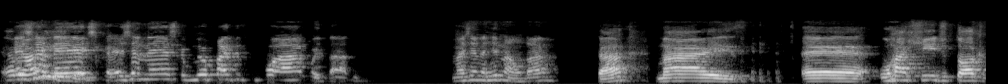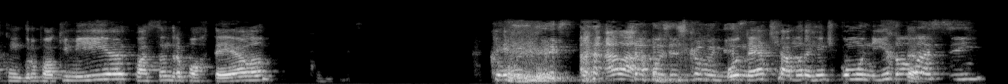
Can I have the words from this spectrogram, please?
É, é genética, é genética. Meu pai teve que pôr água, coitado. Imagina rir não, tá? Tá? Mas é, o Rashid toca com o grupo Alquimia, com a Sandra Portela. Comunista. Olha lá, a gente comunista. o Neto chamando a gente comunista. Como assim?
